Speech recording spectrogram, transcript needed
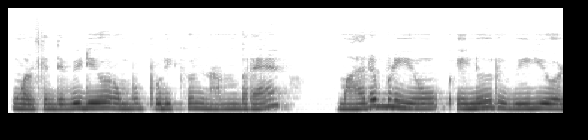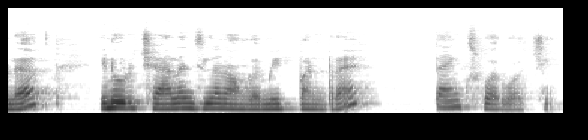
உங்களுக்கு இந்த வீடியோ ரொம்ப பிடிக்கும்னு நம்புகிறேன் மறுபடியும் இன்னொரு வீடியோவில் இன்னொரு சேலஞ்சில் நான் உங்களை மீட் பண்ணுறேன் தேங்க்ஸ் ஃபார் வாட்சிங்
